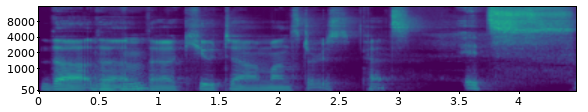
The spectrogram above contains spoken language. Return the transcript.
the the Mm-hmm. the cute uh, monsters pets. it's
